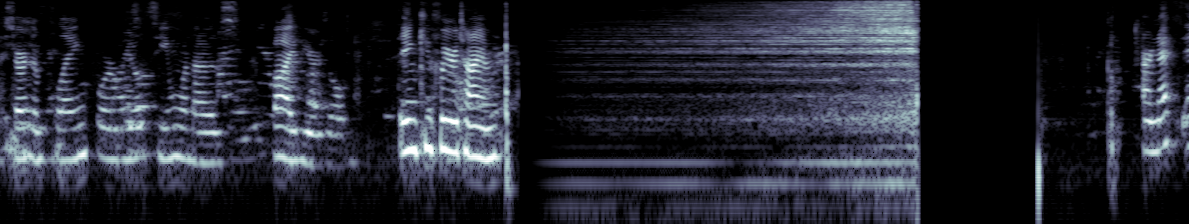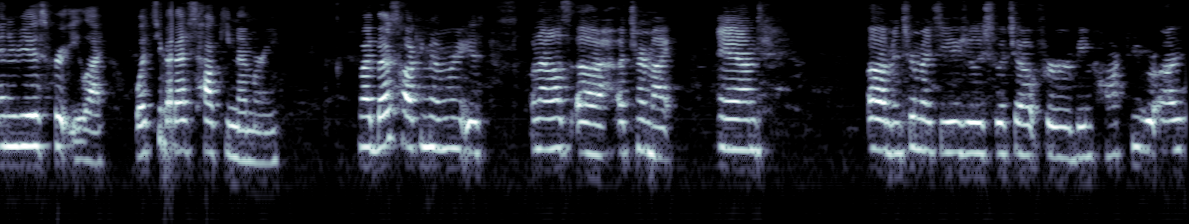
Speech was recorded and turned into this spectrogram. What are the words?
I started playing for a real team when I was five years old. Thank you for your time. Our next interview is for Eli. What's your best hockey memory? My best hockey memory is when I was uh, a termite, and um, in termites you usually switch out for being hockey where I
